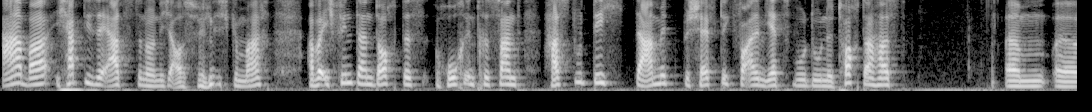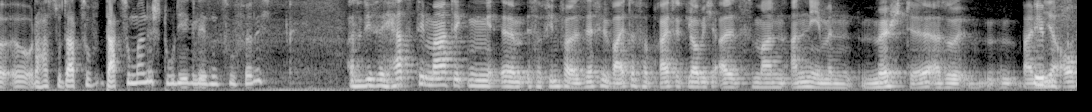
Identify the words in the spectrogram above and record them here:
Aber ich habe diese Ärzte noch nicht ausfindig gemacht. Aber ich finde dann doch das hochinteressant. Hast du dich damit beschäftigt, vor allem jetzt, wo du eine Tochter hast? Ähm, äh, oder hast du dazu, dazu mal eine Studie gelesen, zufällig? Also diese Herzthematiken ähm, ist auf jeden Fall sehr viel weiter verbreitet, glaube ich, als man annehmen möchte. Also bei Eben. mir auch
